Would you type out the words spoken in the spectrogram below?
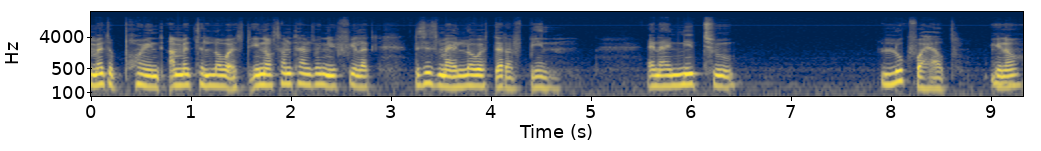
I'm at a point. I'm at the lowest. You know, sometimes when you feel like this is my lowest that I've been, and I need to look for help. You Mm. know,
